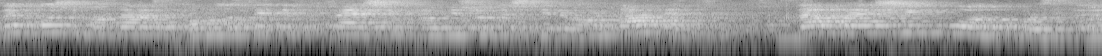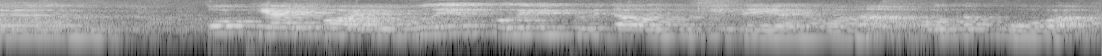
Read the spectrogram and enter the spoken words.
Ми можемо зараз оголосити перші проміжуточні результати. За перший конкурс по 5 балів були, коли відповідали Нікіта і Альона, однакова.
